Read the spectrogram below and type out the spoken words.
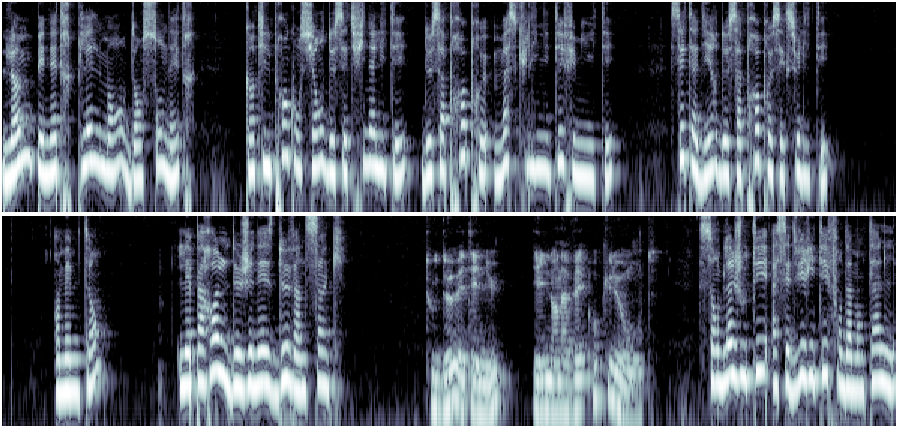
L'homme pénètre pleinement dans son être quand il prend conscience de cette finalité, de sa propre masculinité-féminité, c'est-à-dire de sa propre sexualité. En même temps, les paroles de Genèse 2, 25 Tous deux étaient nus et ils n'en avaient aucune honte semblent ajouter à cette vérité fondamentale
